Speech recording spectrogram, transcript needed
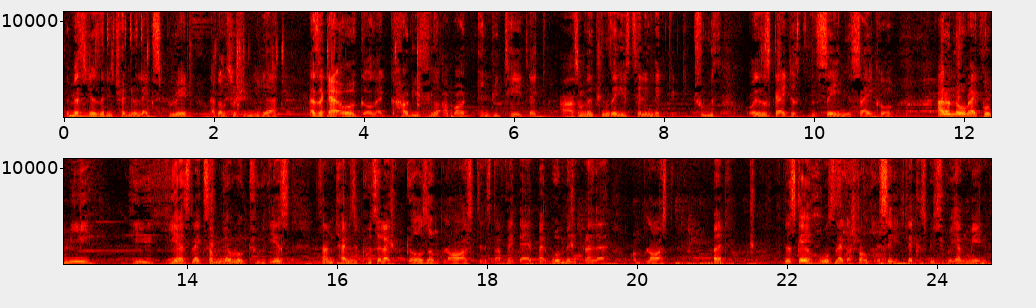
the messages that he's trying to like spread like on social media as a guy or a girl, like how do you feel about Andrew Tate? Like uh, some of the things that he's telling, like, like the truth, or is this guy just insane? He's psycho. I don't know. Like for me, he he has like some level of truth. Yes, sometimes he puts like girls on blast and stuff like that, but women rather on blast. But this guy holds like a strong message, like especially for young men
